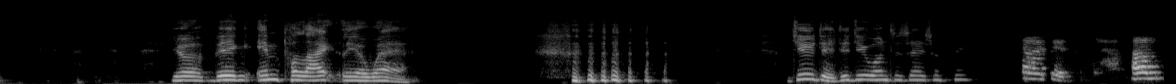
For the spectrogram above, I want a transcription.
You're being impolitely aware. Judy, did you want to say something? Yeah, I did. Um,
